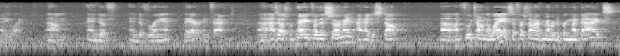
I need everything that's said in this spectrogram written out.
Anyway, um, end of end of rant there. In fact, uh, as I was preparing for this sermon, I had to stop uh, on Food Town on the way. It's the first time I remembered to bring my bags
